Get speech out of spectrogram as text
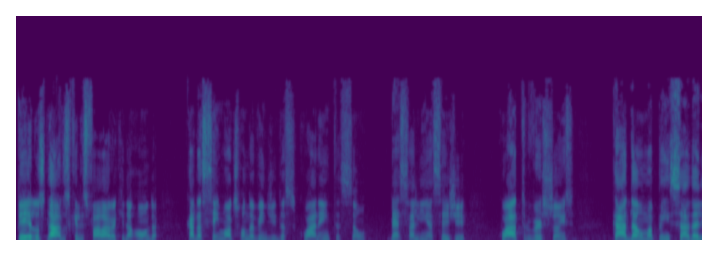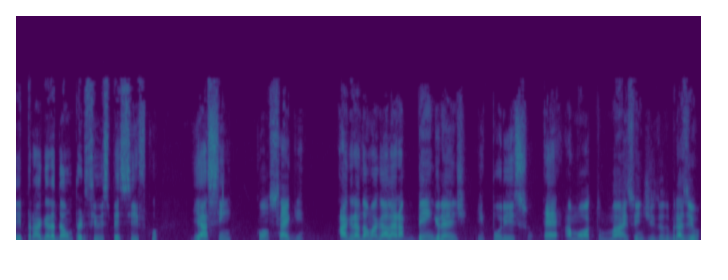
Pelos dados que eles falaram aqui da Honda, cada 100 motos Honda vendidas, 40 são dessa linha CG. Quatro versões, cada uma pensada ali para agradar um perfil específico e assim consegue agradar uma galera bem grande e por isso é a moto mais vendida do Brasil.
